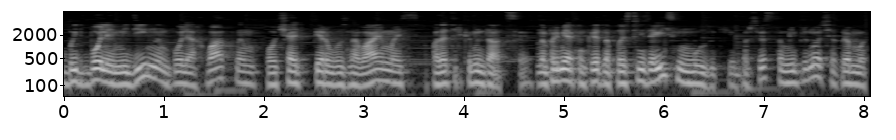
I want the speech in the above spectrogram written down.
быть более медийным, более охватным, получать первую узнаваемость, попадать в рекомендации. Например, конкретно плейлисты независимой в большинстве там не приносят прямо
